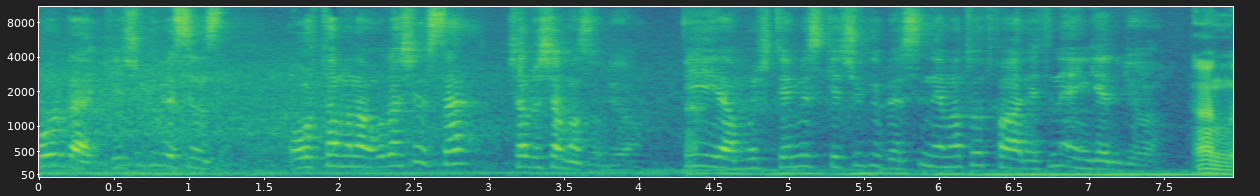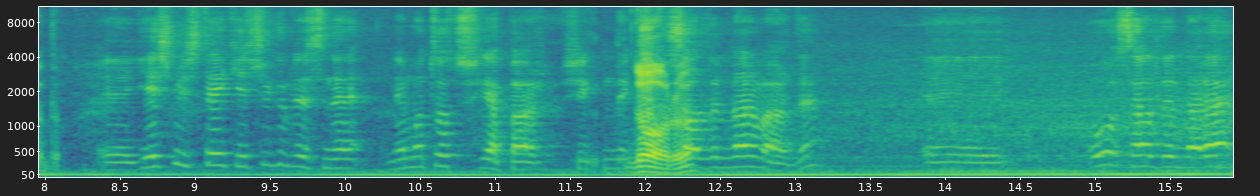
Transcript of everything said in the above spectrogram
orada keçi gübresinin ortamına ulaşırsa çalışamaz oluyor. İyi yanmış temiz keçi gübresi nematot faaliyetini engelliyor. Anladım. Ee, geçmişte keçi gübresine nematot yapar şeklinde Doğru. saldırılar vardı. Ee, o saldırılara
